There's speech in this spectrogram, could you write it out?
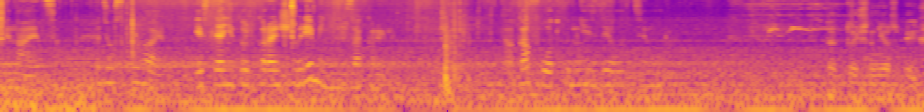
сминается. Хотя успеваем, если они только раньше времени не закрыли. Так, а фотку мне сделать, Тимур? Так точно не успеешь.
